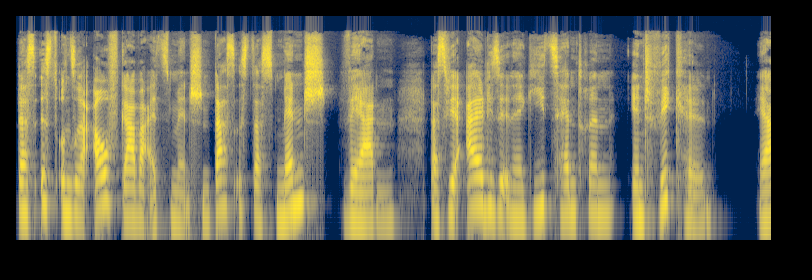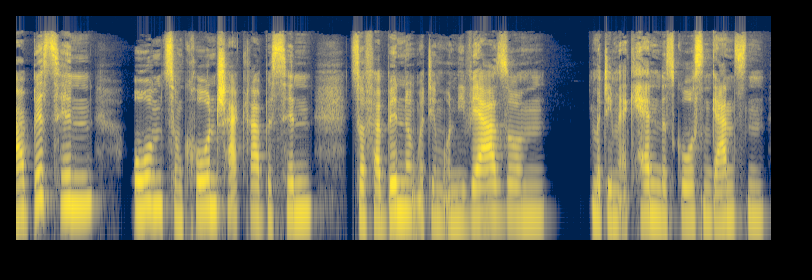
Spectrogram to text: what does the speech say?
das ist unsere Aufgabe als Menschen. Das ist das Menschwerden, dass wir all diese Energiezentren entwickeln. Ja, bis hin oben zum Kronenchakra, bis hin zur Verbindung mit dem Universum, mit dem Erkennen des großen Ganzen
